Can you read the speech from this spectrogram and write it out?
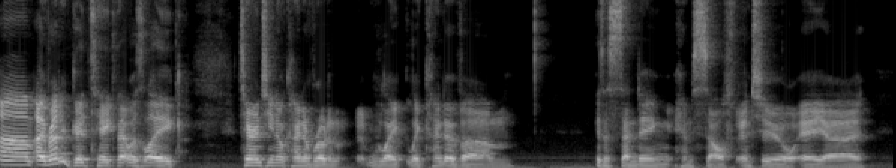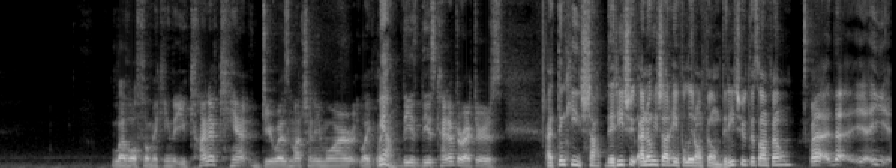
um, I read a good take that was like Tarantino kind of wrote an like like kind of um, is ascending himself into a uh, level of filmmaking that you kind of can't do as much anymore. Like, like Yeah. these these kind of directors. I think he shot. Did he shoot? I know he shot Hateful Eight on film. Did he shoot this on film? Uh, that, y- y-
